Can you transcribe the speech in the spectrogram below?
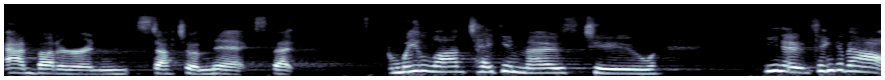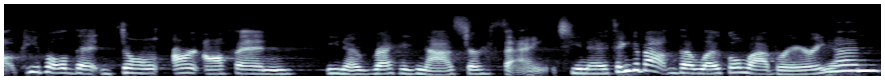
add butter and stuff to a mix. But we love taking those to, you know, think about people that don't aren't often, you know, recognized or thanked. You know, think about the local librarian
